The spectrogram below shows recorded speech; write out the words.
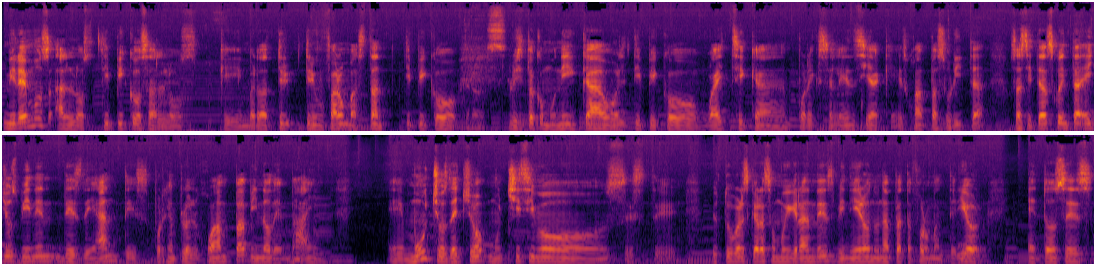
miremos a los típicos, a los que en verdad triunfaron bastante. Típico Luisito Comunica o el típico White Chica por excelencia que es Juan Pazurita. O sea, si te das cuenta, ellos vienen desde antes. Por ejemplo, el Juanpa vino de Vine. Eh, muchos, de hecho, muchísimos este, youtubers que ahora son muy grandes vinieron de una plataforma anterior. Entonces,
